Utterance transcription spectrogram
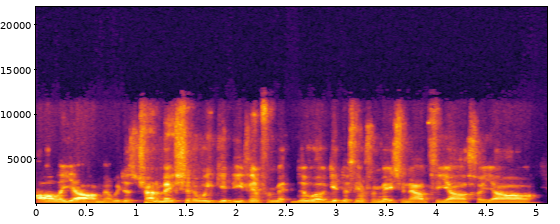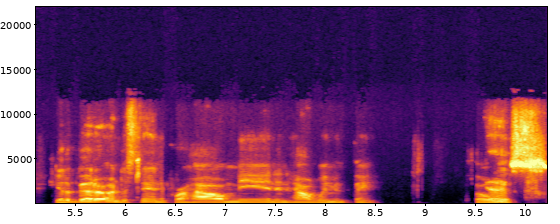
all of y'all, man. We're just trying to make sure that we get these information, well, get this information out to y'all so y'all get a better understanding for how men and how women think. So yes.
